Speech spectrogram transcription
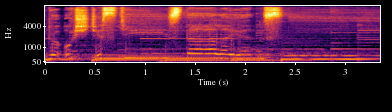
kdo o štěstí stále jen sní.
